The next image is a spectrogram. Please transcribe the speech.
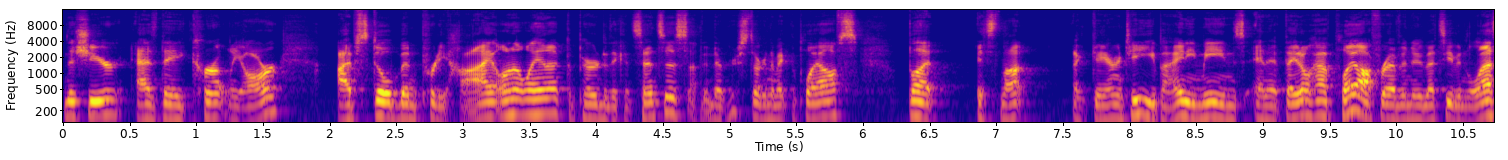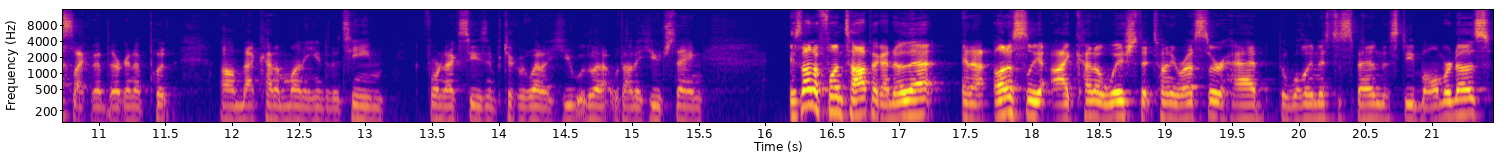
this year, as they currently are. I've still been pretty high on Atlanta compared to the consensus. I think they're still going to make the playoffs, but it's not a guarantee by any means. And if they don't have playoff revenue, that's even less likely that they're going to put um, that kind of money into the team for next season, particularly without a, huge, without a huge thing. It's not a fun topic, I know that, and I, honestly, I kind of wish that Tony Ressler had the willingness to spend that Steve Ballmer does.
